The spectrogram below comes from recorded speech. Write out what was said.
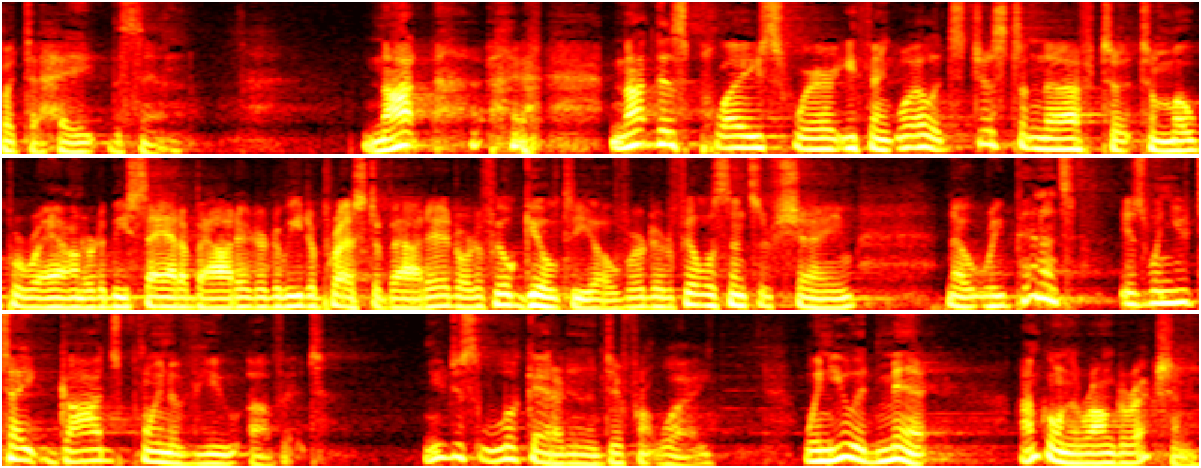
but to hate the sin. Not, not this place where you think, well, it's just enough to, to mope around or to be sad about it or to be depressed about it or to feel guilty over it or to feel a sense of shame. No, repentance is when you take God's point of view of it. You just look at it in a different way. When you admit, I'm going the wrong direction.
